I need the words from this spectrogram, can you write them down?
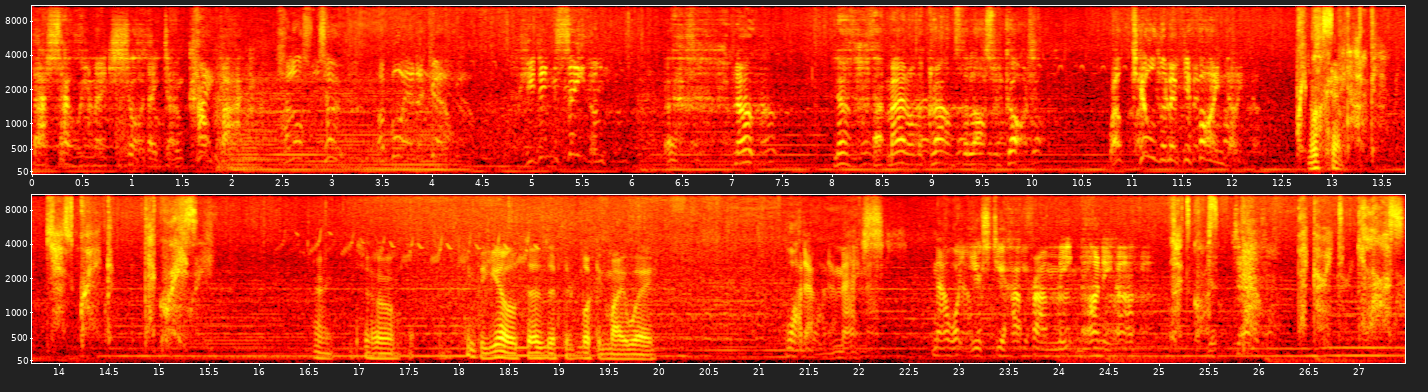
That's how we make sure they don't come back. I lost two. A boy and a girl. You didn't see them? Uh, no. No, that man on the ground's the last we got. Well, kill them if you find them. We must Okay. get out of here. Yes, quick. They're crazy. Alright, so I think the yellow says if they're looking my way. What a mess. Now what use do you have for our meat and honey, huh? Let's cross. Dead. They're going to kill us.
